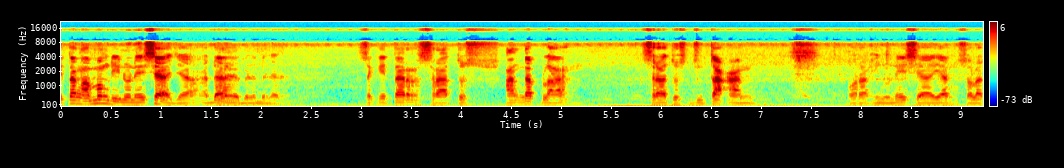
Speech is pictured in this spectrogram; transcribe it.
Kita ngomong di Indonesia aja ada Bener-bener. sekitar 100 anggaplah 100 jutaan orang Indonesia yang sholat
